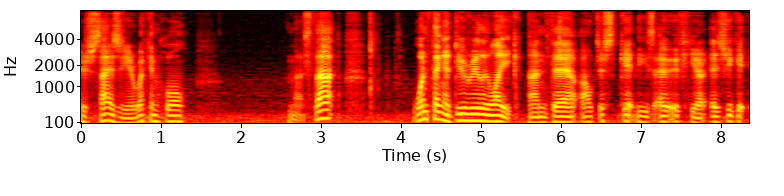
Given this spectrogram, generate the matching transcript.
Here's the size of your wicking hole. And that's that. One thing I do really like, and uh, I'll just get these out of here, is you get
